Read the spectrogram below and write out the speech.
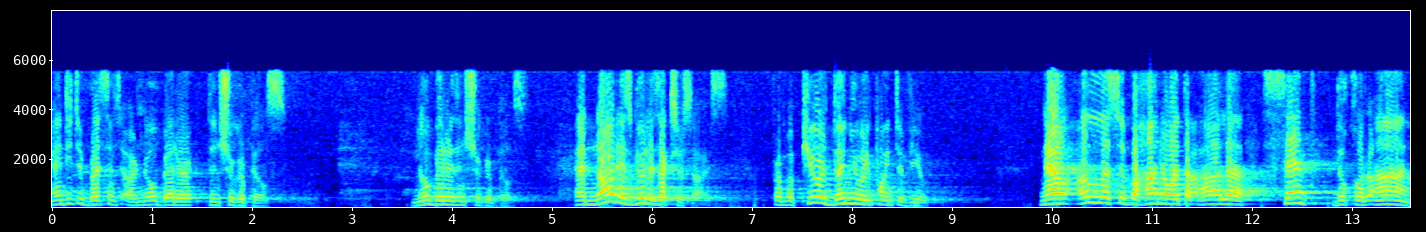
antidepressants are no better than sugar pills. No better than sugar pills. And not as good as exercise from a pure dunyawi point of view. Now, Allah subhanahu wa ta'ala sent the Quran,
